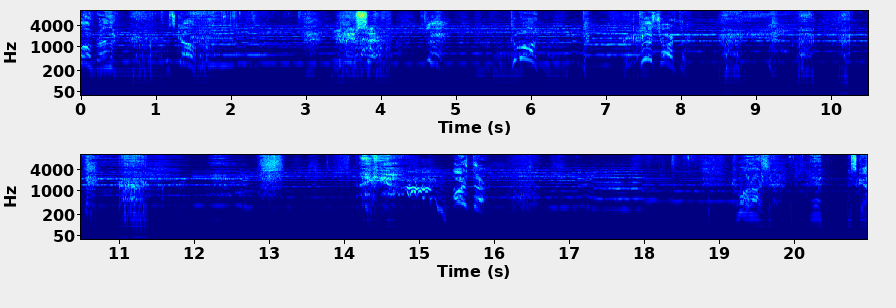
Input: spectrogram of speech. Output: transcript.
on, brother. Let's go. Give me a sec. Come on. Push, Arthur. Thank you. Arthur! Come on, Arthur. Yeah. Let's go.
